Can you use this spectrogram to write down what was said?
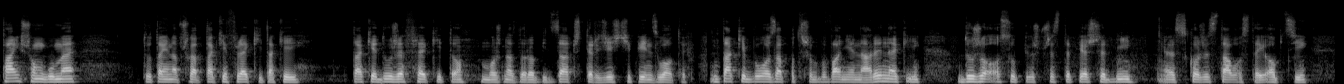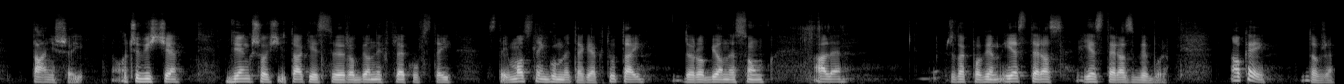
tańszą gumę. Tutaj na przykład takie fleki, takiej, takie duże fleki to można zrobić za 45 zł. Takie było zapotrzebowanie na rynek i dużo osób już przez te pierwsze dni e, skorzystało z tej opcji tańszej. Oczywiście większość i tak jest robionych fleków z tej, z tej mocnej gumy, tak jak tutaj dorobione są, ale że tak powiem, jest teraz, jest teraz wybór. Ok, dobrze.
